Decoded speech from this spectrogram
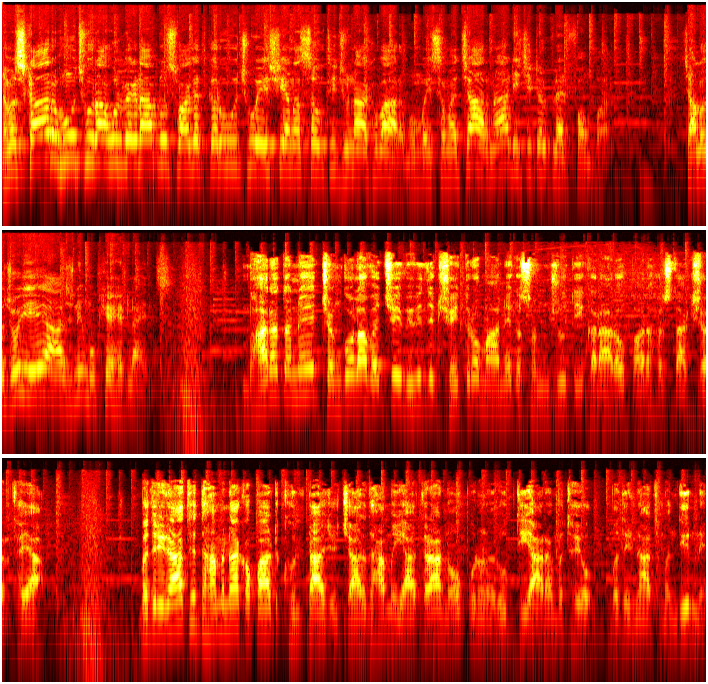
નમસ્કાર, હું છું રાહુલ વેગડા, આપનું સ્વાગત કરું છું એશિયાના સૌથી જૂના અખબાર, મુંબઈ સમાચારના ડિજિટલ પ્લેટફોર્મ પર. ચાલો જોઈએ આજની મુખ્ય હેડલાઇન્સ. ભારત અને ચંગોલા વચ્ચે વિવિધ ક્ષેત્રોમાં અનેક સમજૂતી કરારો પર હસ્તાક્ષર થયા. બદ્રીનાથ ધામના કપાટ ખુલતા જ ચારધામ યાત્રાનો પૂર્ણ રૂપથી આરંભ થયો. બદ્રીનાથ મંદિરને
